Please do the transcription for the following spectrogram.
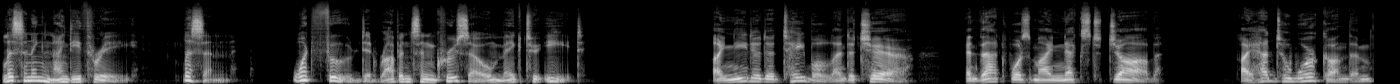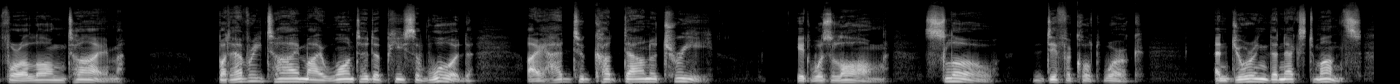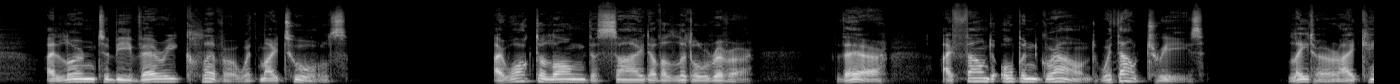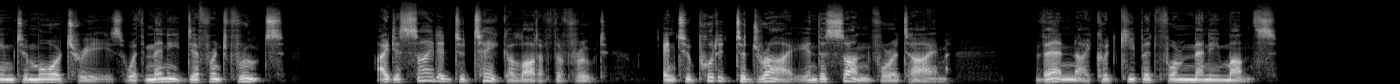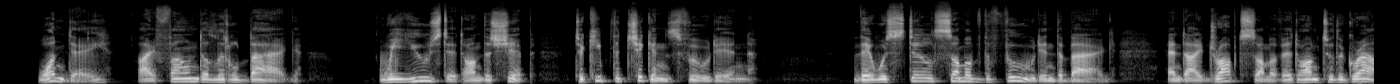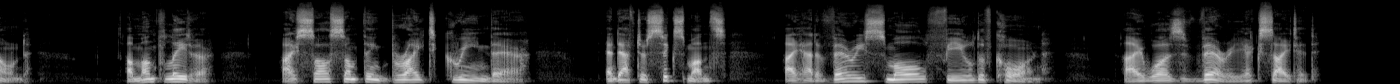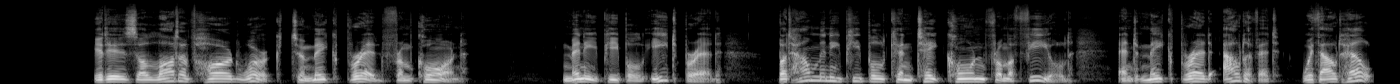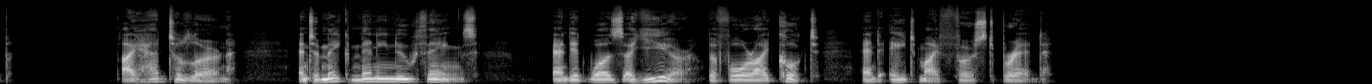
Listening 93. Listen. What food did Robinson Crusoe make to eat? I needed a table and a chair, and that was my next job. I had to work on them for a long time. But every time I wanted a piece of wood, I had to cut down a tree. It was long, slow, difficult work, and during the next months, I learned to be very clever with my tools. I walked along the side of a little river. There, I found open ground without trees. Later, I came to more trees with many different fruits. I decided to take a lot of the fruit and to put it to dry in the sun for a time. Then I could keep it for many months. One day, I found a little bag. We used it on the ship to keep the chickens' food in. There was still some of the food in the bag, and I dropped some of it onto the ground. A month later, I saw something bright green there, and after six months, I had a very small field of corn. I was very excited. It is a lot of hard work to make bread from corn. Many people eat bread, but how many people can take corn from a field and make bread out of it without help? I had to learn and to make many new things, and it was a year before I cooked and ate my first bread.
